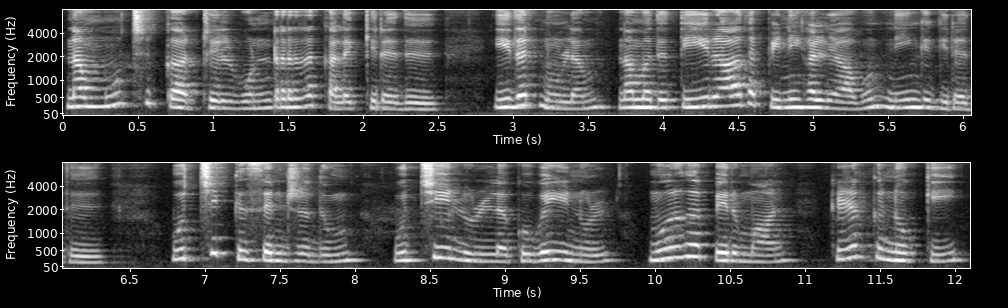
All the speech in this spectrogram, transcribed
நம் மூச்சுக்காற்றில் ஒன்றர கலக்கிறது. இதன் மூலம் நமது தீராத பிணிகள் யாவும் நீங்குகிறது. உச்சிக்கு சென்றதும் உச்சியில் உள்ள குகையினுள் முருகப்பெருமான் கிழக்கு நோக்கி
